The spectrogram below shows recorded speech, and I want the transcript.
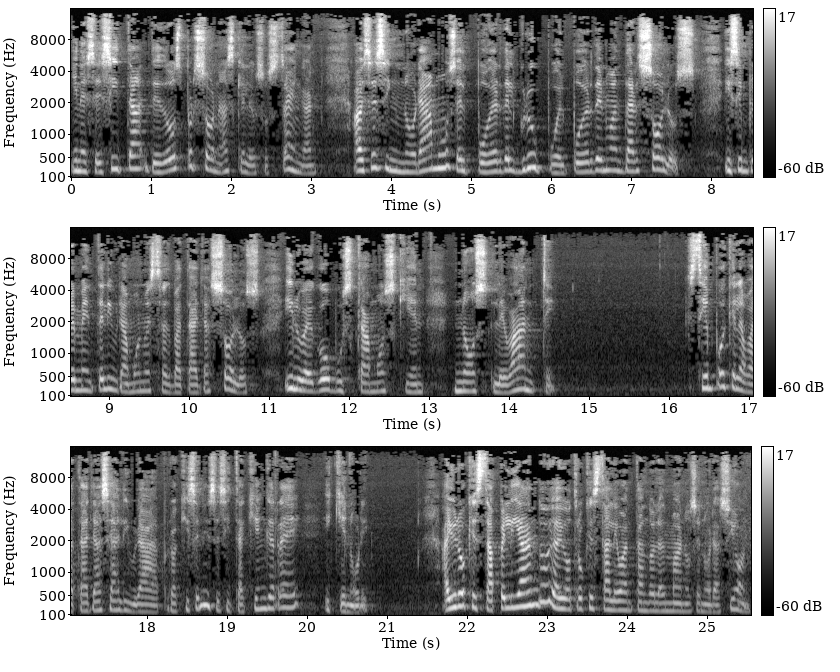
y necesita de dos personas que le sostengan. A veces ignoramos el poder del grupo, el poder de no andar solos y simplemente libramos nuestras batallas solos y luego buscamos quien nos levante. Es tiempo de que la batalla sea librada, pero aquí se necesita quien guerree y quien ore. Hay uno que está peleando y hay otro que está levantando las manos en oración.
